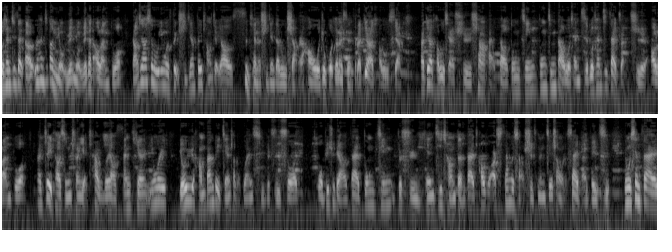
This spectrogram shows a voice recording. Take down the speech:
洛杉矶，在呃洛杉矶到纽约，纽约再到奥兰多。然后这条线路因为飞时间非常久，要四天的时间在路上，然后我就果断的选择了第二条路线。那第二条路线是上海到东京，东京到洛杉矶，洛杉矶再转至奥兰多。那这条行程也差不多要三天，因为由于航班被减少的关系，就是说。我必须得要在东京，就是羽田机场等待超过二十三个小时才能接上我的下一班飞机。因为现在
